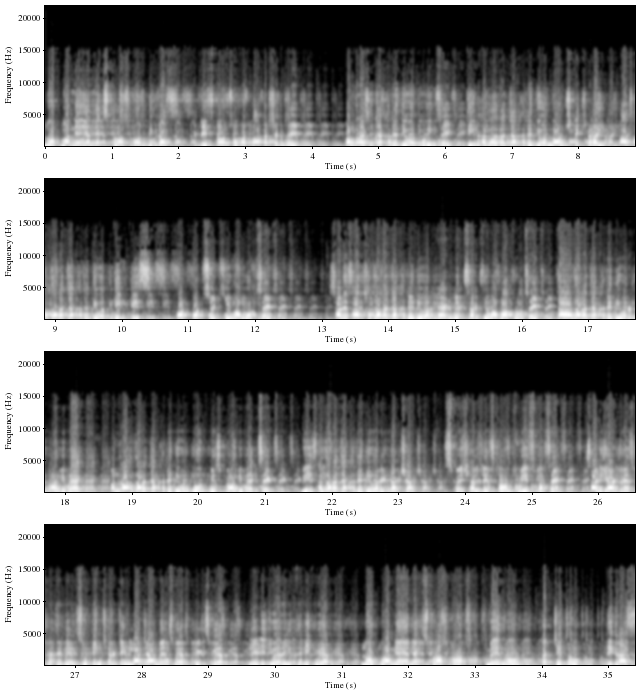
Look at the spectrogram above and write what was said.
Lokmanya N X plus store Digras discount सोबत आकर्षक भेट. पंधराशेच्या खरेदीवर पुडिंग सेट तीन हजाराच्या खरेदीवर नॉन स्टिक कढाई पाच हजाराच्या खरेदीवर तीन पीस हॉटपॉट सेट किंवा मोप सेट साडेसात हजाराच्या खरेदीवर हँड मिक्सर किंवा बाथरूम सेट दहा हजाराच्या खरेदीवर ट्रॉली बॅग पंधरा हजाराच्या खरेदीवर दोन पीस ट्रॉली बॅग सेट वीस हजाराच्या खरेदीवर इंडक्शन स्पेशल डिस्काउंट वीस पर्सेंट साडिया dress material shooting shirting लाचा menswear kids wear ladies wear ethnic wear Lokmanya N X cloth stores main road कच्चे चौक दिग्रास.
